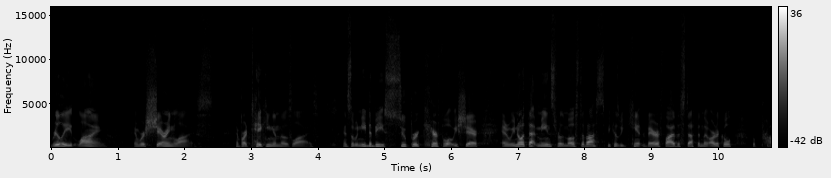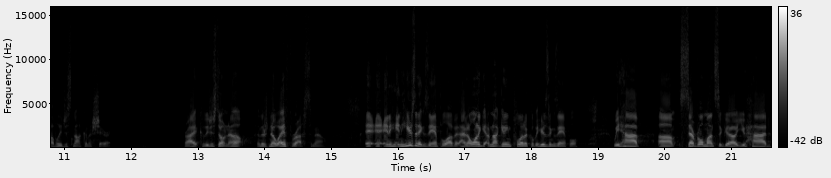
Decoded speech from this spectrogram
really lying and we're sharing lies and partaking in those lies. And so we need to be super careful what we share. And we know what that means for the most of us because we can't verify the stuff in the article. We're probably just not going to share it, right? Because we just don't know. And there's no way for us to know. And, and, and here's an example of it. I don't want to. I'm not getting political, but here's an example. We have um, several months ago, you had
